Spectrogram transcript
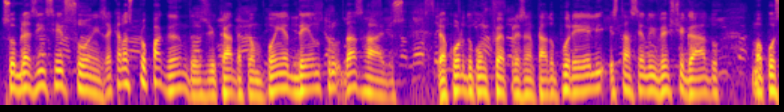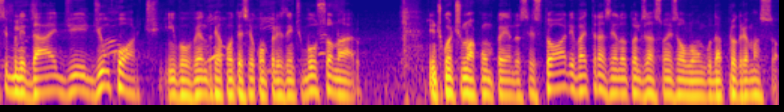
sobre as inserções, aquelas propagandas de cada campanha dentro das rádios. De acordo com o que foi apresentado por ele, está sendo investigado uma possibilidade de um corte envolvendo o que aconteceu com o presidente Bolsonaro. A gente continua acompanhando essa história e vai trazendo atualizações ao longo da programação.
